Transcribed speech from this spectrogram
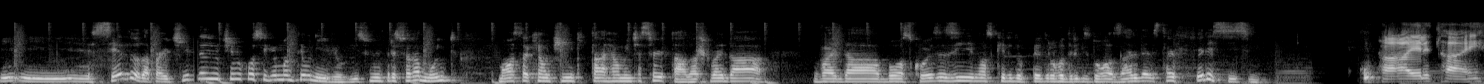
e, e, cedo da partida e o time conseguiu manter o nível. Isso me impressiona muito. Mostra que é um time que está realmente acertado. Acho que vai dar, vai dar boas coisas e nosso querido Pedro Rodrigues do Rosário deve estar felicíssimo. Ah, ele tá, hein?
